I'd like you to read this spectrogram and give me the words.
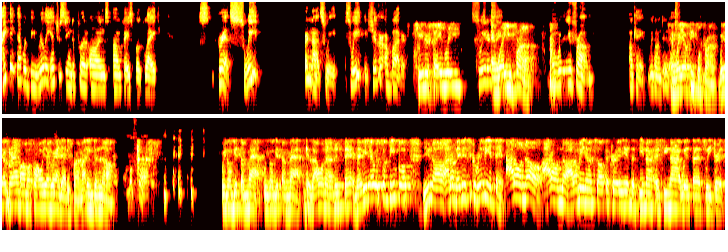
I think that would be really interesting to put on on Facebook, like grits, sweet or not sweet, sweet sugar or butter, sweet or savory, sweet or and savory. where you from? And where are you from? Okay, we're gonna do that. And where your people from? Where your grandmama from? Where your granddaddy from? I need to know. We're gonna get the map. We're gonna get the map because I want to understand. Maybe there was some people, you know, I don't. Maybe it's a Caribbean thing. I don't know. I don't know. I don't mean to insult the Caribbeans if you not if you're not with uh, sweet grits,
